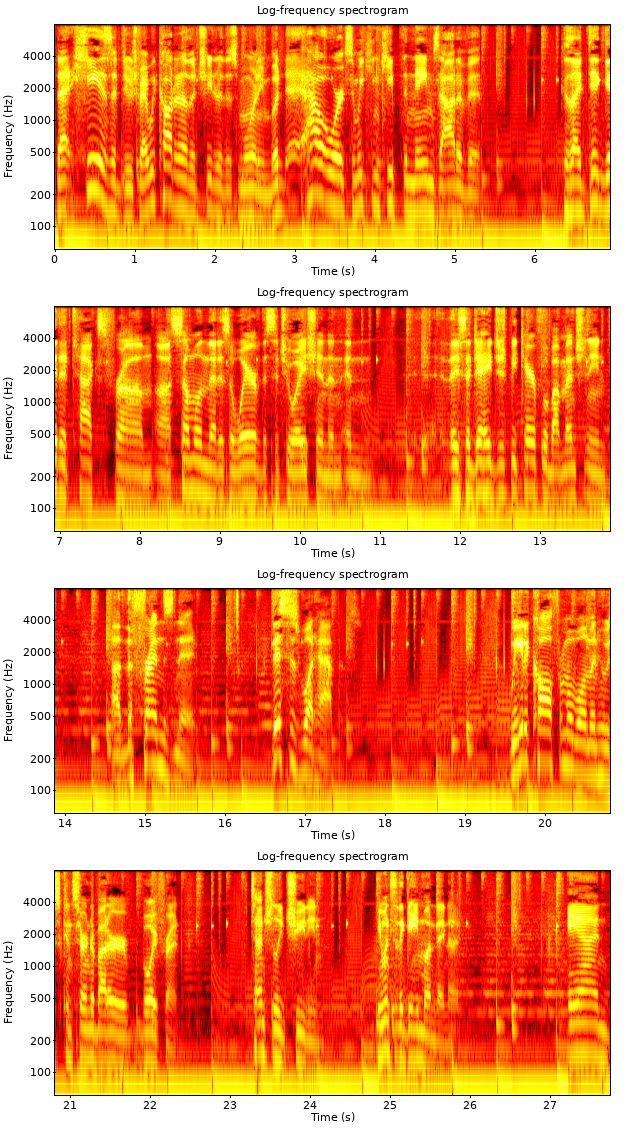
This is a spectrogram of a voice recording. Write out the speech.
that he is a douchebag. We caught another cheater this morning, but uh, how it works, and we can keep the names out of it. Because I did get a text from uh, someone that is aware of the situation, and, and they said, hey, just be careful about mentioning uh, the friend's name. This is what happens. We get a call from a woman who is concerned about her boyfriend potentially cheating. He went to the game Monday night and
